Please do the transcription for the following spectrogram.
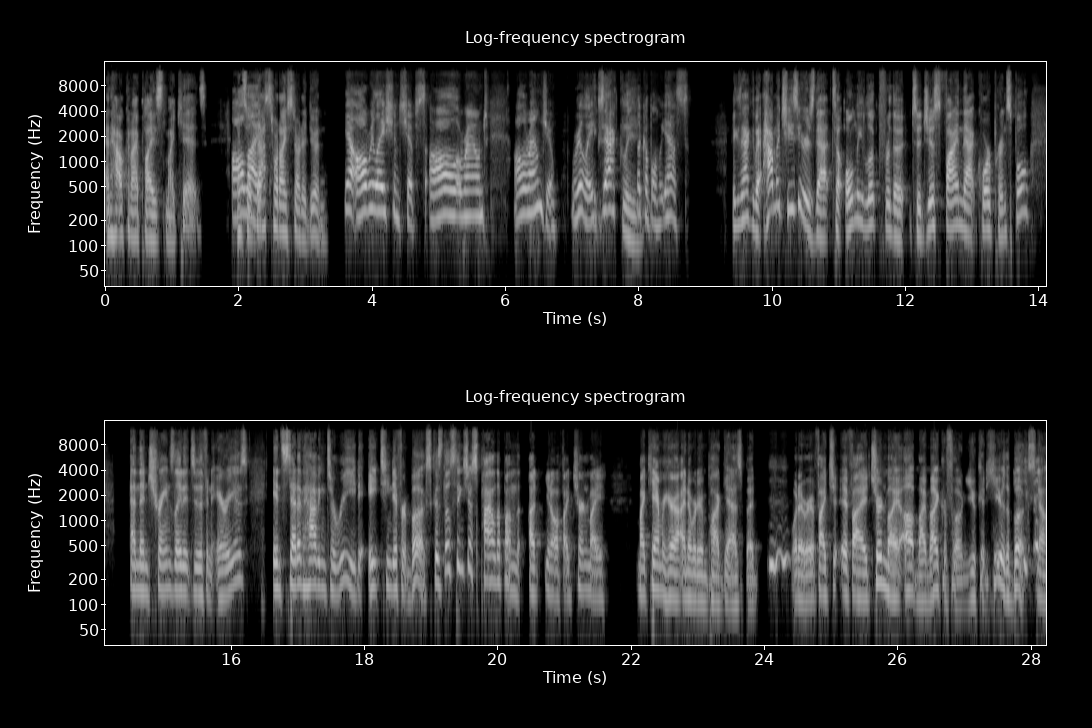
and how can I apply this to my kids? All and so lives. that's what I started doing. Yeah, all relationships, all around, all around you. Really, exactly applicable. Yes, exactly. But how much easier is that to only look for the to just find that core principle and then translate it to different areas instead of having to read 18 different books because those things just piled up on the, uh, you know if i turn my my camera here i know we're doing podcasts but mm-hmm. Whatever. If i if i turn my uh, my microphone you could hear the books. Now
